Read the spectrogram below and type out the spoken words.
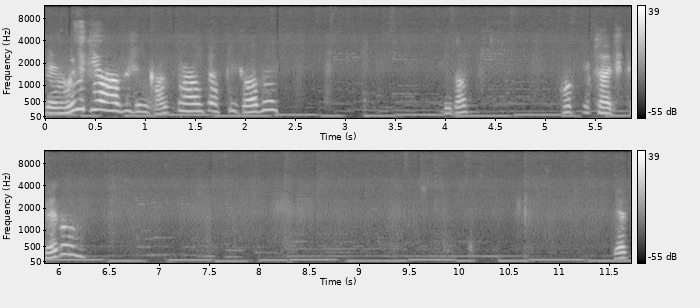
Den Hund hier habe ich im Krankenhaus aufgegabelt. Und das kurze Zeit später. Jetzt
